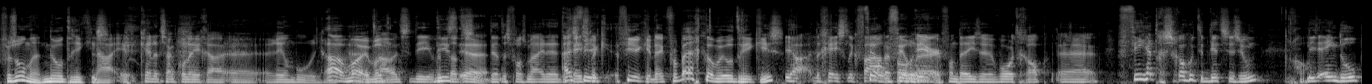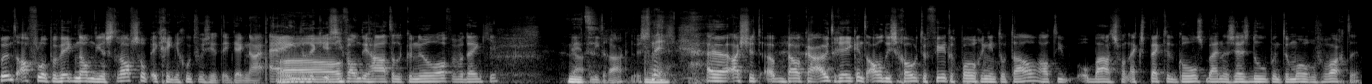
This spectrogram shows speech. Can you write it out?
verzonnen. 0 driekies. Nou, eh, credits aan collega eh Reon Boeringa. Oh, mooi, eh, want trouwens, die, die is, dat, is, ja. dat is volgens mij de, de Hij is vier, geestelijk... vier keer denk ik voorbij gekomen, 0 driekies. Ja, de geestelijk Veel- vader veel van, eh, eer. van deze woordgrap. Eh 40 schoten dit seizoen. Niet één doelpunt. Afgelopen week nam hij een strafschop. Ik ging er goed voor zitten. Ik denk, nou, eindelijk Oh. is hij van die hatelijke nul af. En wat denk je? Niet. Ja, niet raak. Dus nee. Eh, als je het bij elkaar uitrekent, al die schoten, 40 pogingen in totaal, had hij op basis van expected goals bijna zes doelpunten mogen verwachten.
